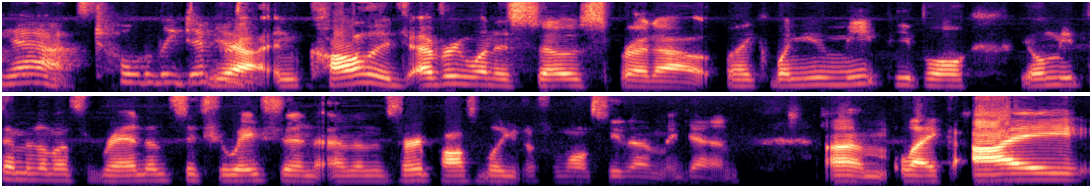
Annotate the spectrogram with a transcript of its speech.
Yeah it's totally different. Yeah in college everyone is so spread out. Like when you meet people you'll meet them in the most random situation and then it's very possible you just won't see them again. Um, like i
